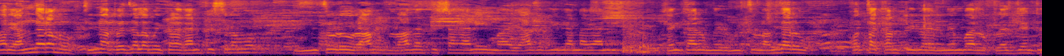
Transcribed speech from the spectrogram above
మరి అందరము చిన్న పెద్దలము ఇక్కడ కనిపిస్తున్నాము. మిత్రుడు రాము రాధాకృష్ణ కానీ మా యాదగిరి అన్న కానీ శంకర్ మీరు మిత్రులు అందరూ కొత్త కమిటీ మెంబర్లు ప్రెసిడెంట్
